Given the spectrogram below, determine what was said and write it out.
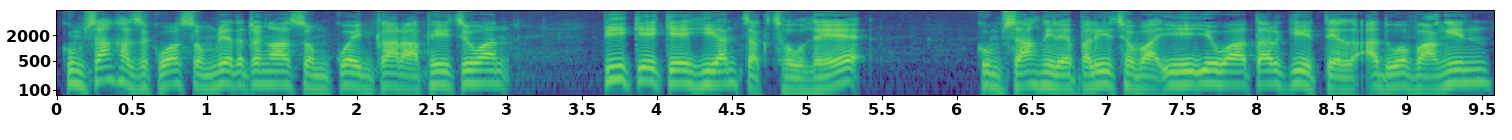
kum sang kha zakwa somriat atanga som ko in kara phe chuan pkk hian chak chho le kum sang ni le pali chowa i iwa tarki tel adwa wangin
